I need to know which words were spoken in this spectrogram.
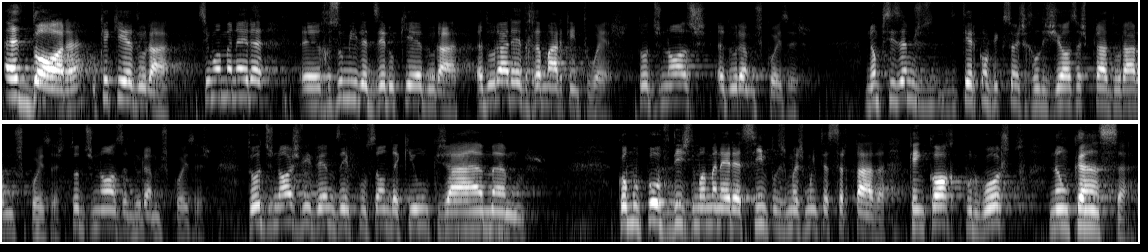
adora. O que é que é adorar? Assim, uma maneira eh, resumida de dizer o que é adorar. Adorar é derramar quem tu és. Todos nós adoramos coisas. Não precisamos de ter convicções religiosas para adorarmos coisas. Todos nós adoramos coisas. Todos nós vivemos em função daquilo que já amamos. Como o povo diz de uma maneira simples, mas muito acertada: quem corre por gosto não cansa.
